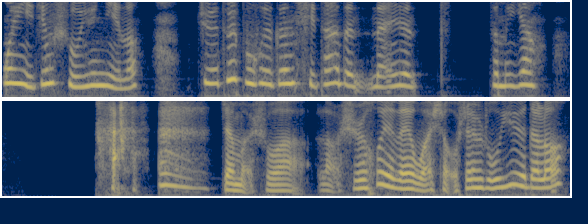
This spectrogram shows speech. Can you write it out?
我已经属于你了，绝对不会跟其他的男人怎么样。”哈哈，这么说，老师会为我守身如玉的喽？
